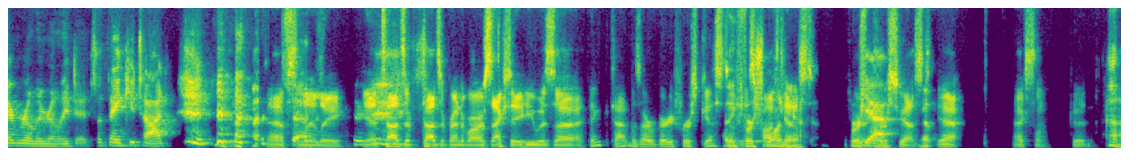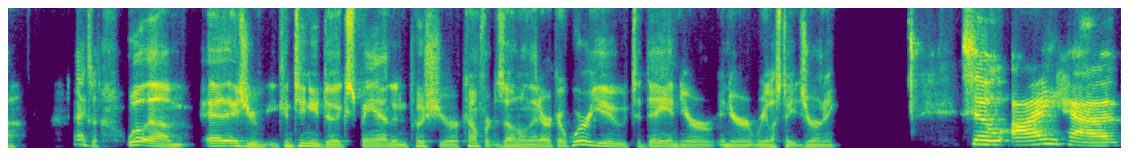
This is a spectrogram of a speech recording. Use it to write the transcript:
I really, really did. So thank you, Todd. Absolutely. so. Yeah. Todd's a, Todd's a friend of ours. Actually, he was, uh, I think Todd was our very first guest. I think first podcast. one. Yeah. First, yeah. first guest. Yep. Yeah. Excellent. Good. Ah, Excellent. Well, um, as you continue to expand and push your comfort zone on that, Erica, where are you today in your in your real estate journey? So I have.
